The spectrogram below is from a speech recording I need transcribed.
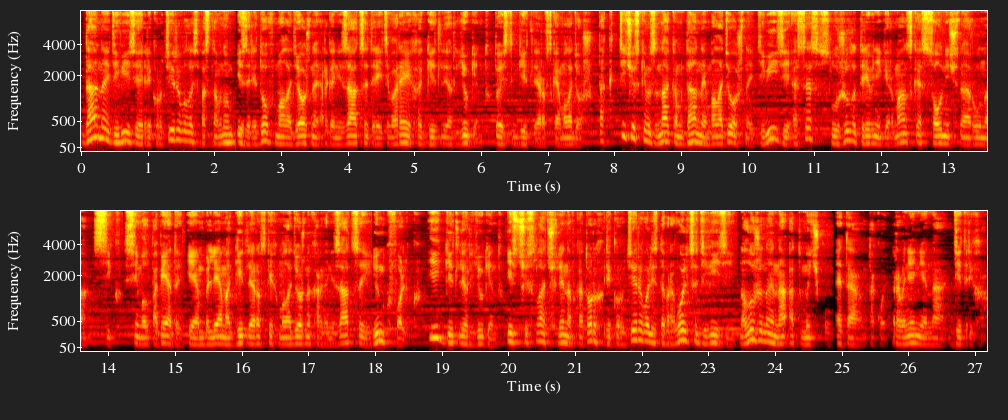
Данная дивизия рекрутировалась в основном из рядов молодежной организации Третьего Рейха Гитлер-Югент, то есть гитлеровская молодежь. Тактическим знаком данной молодежной дивизии СС служила древнегерманская солнечная руна СИК, символ победы и эмблема гитлеровских молодежных организаций Юнгфольк и Гитлер-Югент, из числа членов которых рекрутировались добровольцы дивизии, наложенная на отмычку. Это такое равнение на Дитриха.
